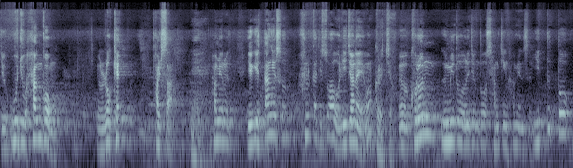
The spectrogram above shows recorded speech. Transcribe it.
저 우주 항공 로켓 발사 예, 하면은 여기 땅에서 하늘까지 쏘아 올리잖아요. 그렇죠. 어, 그런 의미도 어느 정도 상징하면서 이 뜻도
